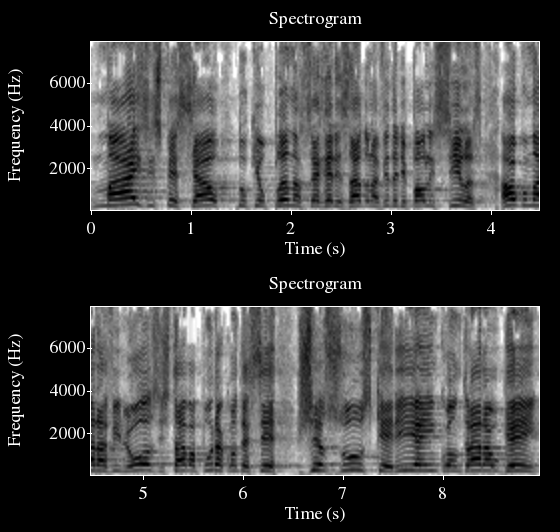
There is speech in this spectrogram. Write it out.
mais especial do que o plano a ser realizado na vida de Paulo e Silas. Algo maravilhoso estava por acontecer. Jesus queria encontrar alguém.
